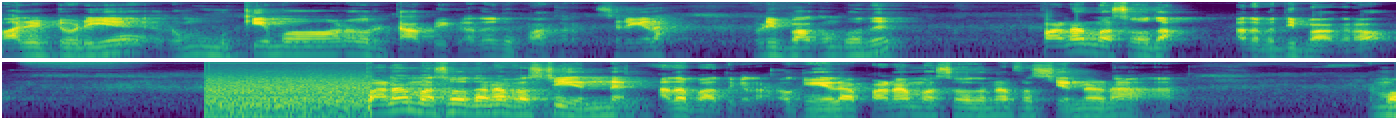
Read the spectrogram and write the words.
பாலிட்டியோடைய ரொம்ப முக்கியமான ஒரு டாப்பிக்காக தான் இது பார்க்குறோம். சரிங்களா? இப்படி பார்க்கும்போது பண மசோதா அதை பற்றி பார்க்குறோம். பண மசோதானா ஃபஸ்ட்டு என்ன? அதை பார்த்துக்கலாம். ஓகேங்களா? பண மசோதானா ஃபஸ்ட் என்னன்னா நம்ம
